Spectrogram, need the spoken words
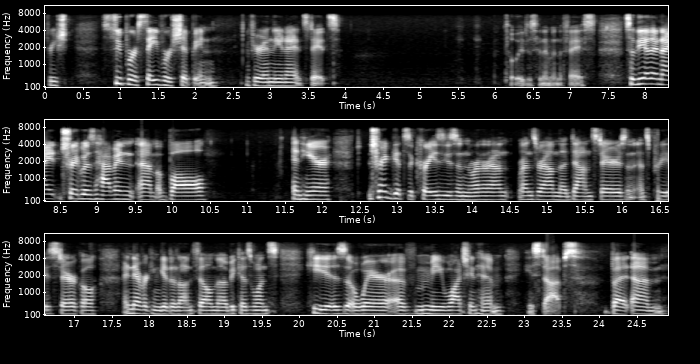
Free sh- super saver shipping if you're in the United States. totally just hit him in the face. So the other night, Trigg was having um, a ball in here. Trigg gets the crazies and run around, runs around the downstairs, and it's pretty hysterical. I never can get it on film though, because once he is aware of me watching him, he stops. But um,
